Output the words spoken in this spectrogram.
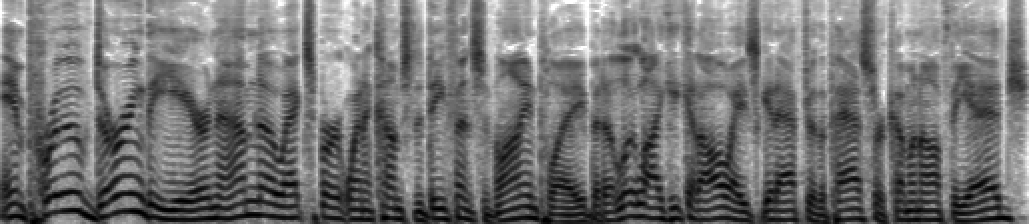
Improved during the year. Now, I'm no expert when it comes to defensive line play, but it looked like he could always get after the passer coming off the edge.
